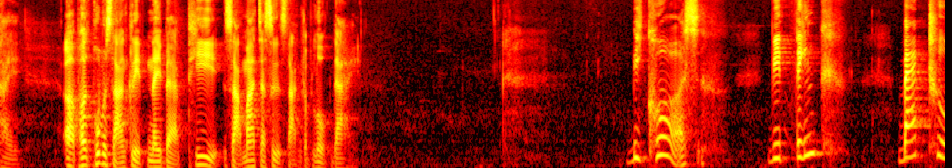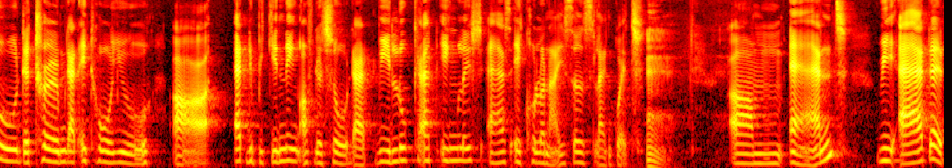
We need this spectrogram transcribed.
ไทยเอ่อพูดภาษาอังกฤษในแบบที่สามารถจะสื่อสารกับโลกได้ because we think back to the term that I told you uh, at the beginning of the show that we look at English as a colonizer's language. um, and we added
